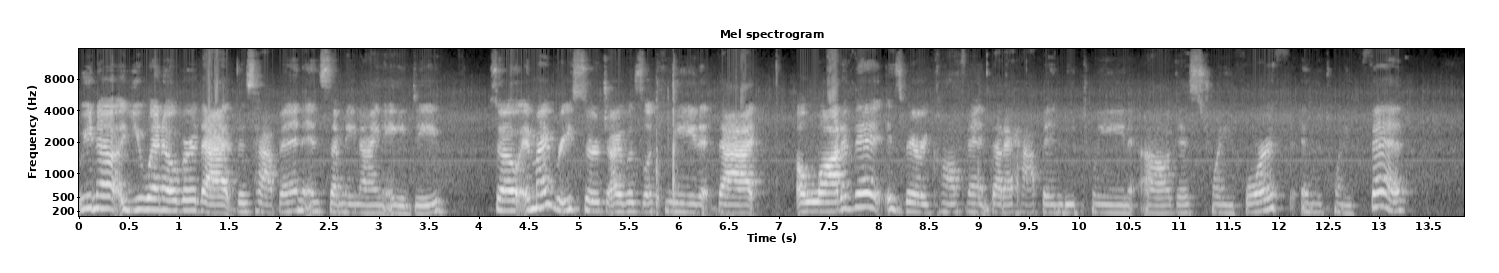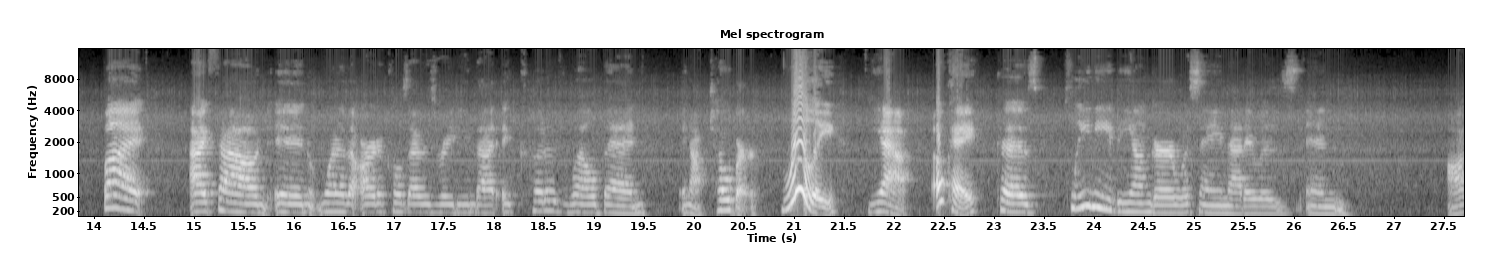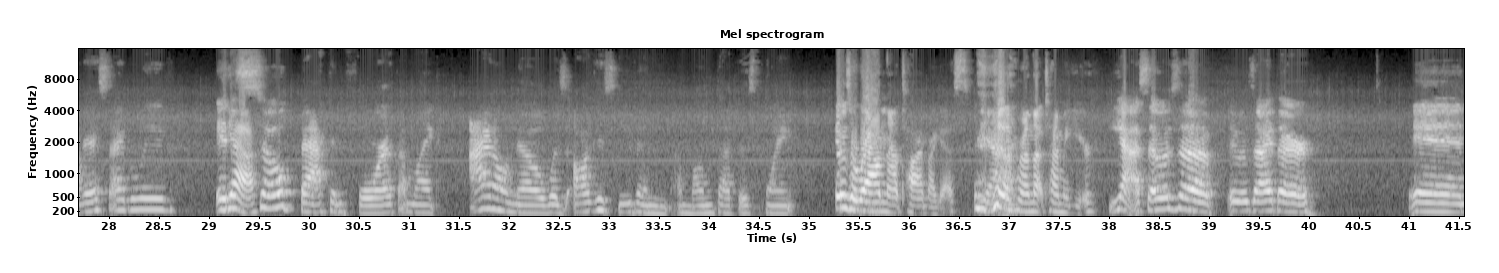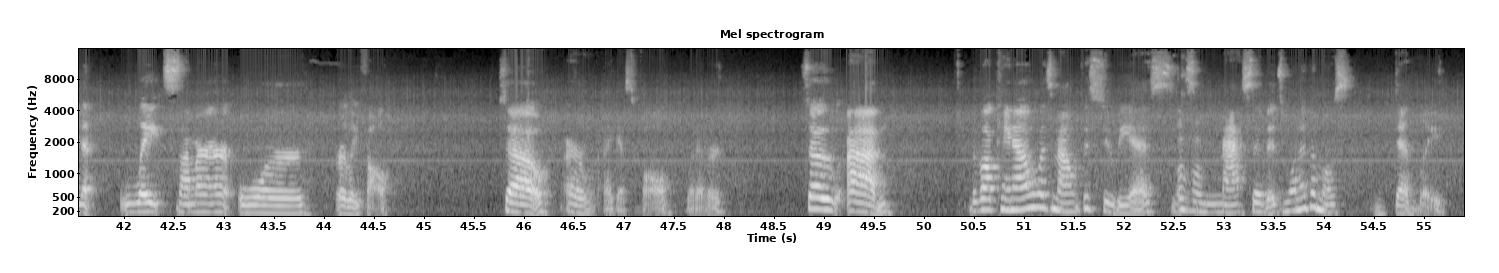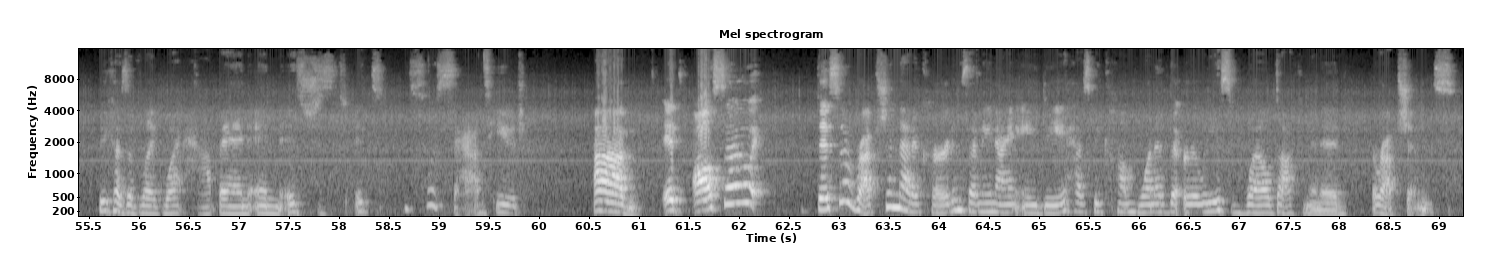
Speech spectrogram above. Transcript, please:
we know you went over that this happened in 79 AD. So, in my research, I was looking at that a lot of it is very confident that it happened between August 24th and the 25th. But I found in one of the articles I was reading that it could have well been in October. Really? Yeah, Okay. because Pliny the Younger was saying that it was in August, I believe. It's Yeah. so back and forth. I'm like, I don't know. Was August even a month at this point? It was around that time, I guess. Yeah. around that time of year. Yeah, so it was a. It was either in late summer or early fall. So, or I guess fall, whatever. So, um, the volcano was Mount Vesuvius. It's Mhm. massive. It's one of the most deadly because of like what happened, and it's just it's it's so sad. It's huge. Um, it's also this eruption that occurred in 79 AD has become one of the earliest well documented eruptions.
